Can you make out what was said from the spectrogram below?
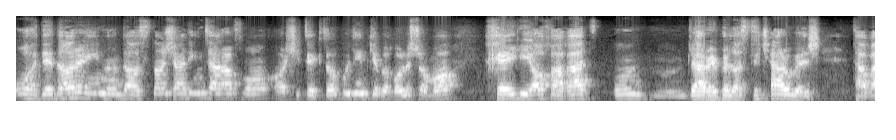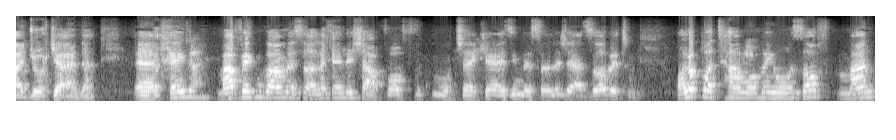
عهدهدار این داستان شاید این طرف ما آرشیتکتا بودیم که به قول شما خیلی ها فقط اون جراحی پلاستیک رو بهش توجه کردن. خیلی من فکر می‌کنم مثال خیلی شفاف متشکر از این مثال جذابتون. حالا با تمام اوصاف من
